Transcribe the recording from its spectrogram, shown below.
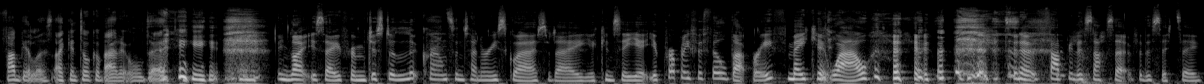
fabulous. I can talk about it all day. and like you say, from just a look around Centenary Square today, you can see you, you probably fulfilled that brief. Make it wow. it's a fabulous asset for the city.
